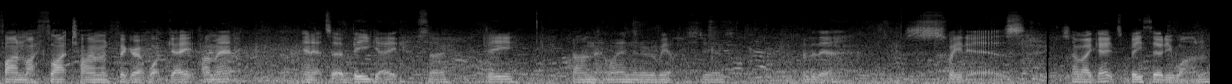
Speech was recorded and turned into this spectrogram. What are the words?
find my flight time, and figure out what gate I'm at. And it's a B gate, so B down that way, and then it'll be up the stairs over there. Sweet as. So my gate's B31.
